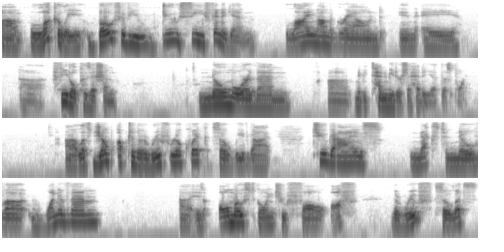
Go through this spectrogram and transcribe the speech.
Um, luckily, both of you do see Finnegan lying on the ground in a uh, fetal position, no more than uh, maybe 10 meters ahead of you at this point. Uh, let's jump up to the roof real quick. So we've got two guys next to Nova. One of them uh, is almost going to fall off the roof. So let's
